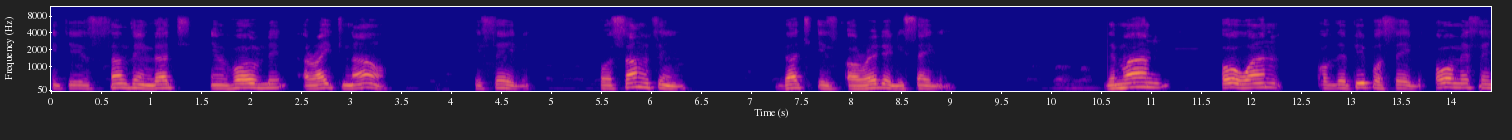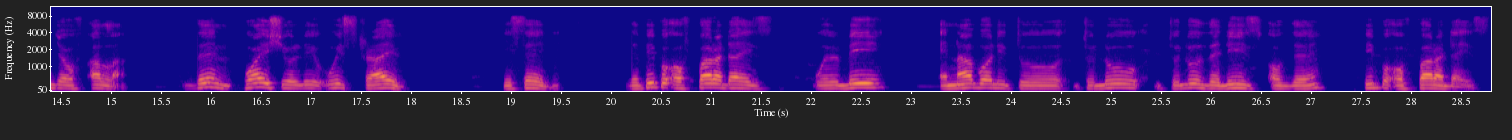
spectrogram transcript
it is something that involved right now. He said, for something that is already decided. The man or one of the people said, O messenger of Allah, then why should we strive? He said, the people of paradise will be enabled to, to, do, to do the deeds of the people of paradise.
